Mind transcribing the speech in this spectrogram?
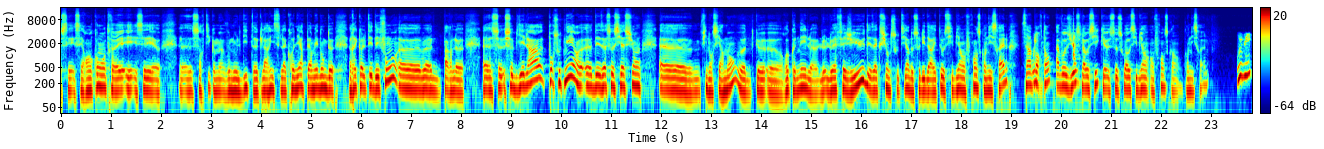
ces, rencontres et, ces sorties, comme vous nous le dites, Clarisse Lacronière, permet donc de récolter des fonds par le, ce, biais-là pour soutenir des associations financièrement que reconnaît le, le, FSJU, des actions de soutien, de solidarité aussi bien en France qu'en Israël. C'est important à vos yeux, ah. là aussi, que ce soit aussi bien en France qu'en Israël? Oui, oui,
